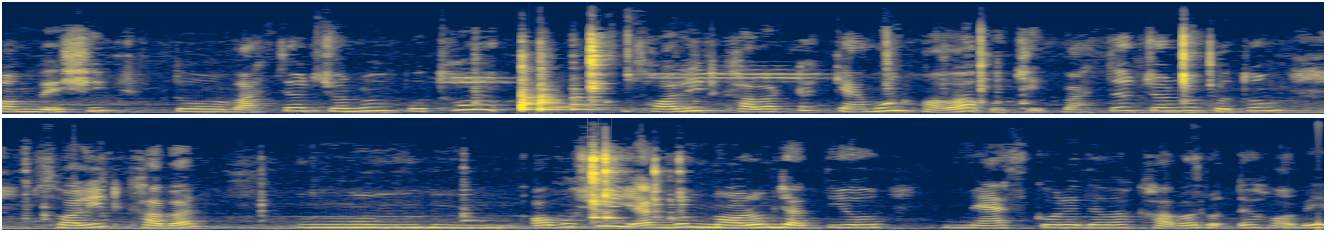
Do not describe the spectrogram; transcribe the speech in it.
কম বেশি। তো বাচ্চার জন্য প্রথম সলিড খাবারটা কেমন হওয়া উচিত? বাচ্চার জন্য প্রথম সলিড খাবার অবশ্যই একদম নরম জাতীয় ম্যাশ করে দেওয়া খাবার হতে হবে।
